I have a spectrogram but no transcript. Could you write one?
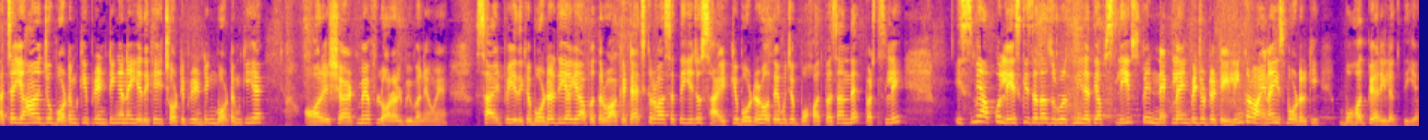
अच्छा यहाँ जो बॉटम की प्रिंटिंग है ना, ये देखिए, ये छोटी प्रिंटिंग बॉटम की है और इस शर्ट में फ्लोरल भी बने हुए हैं। साइड पे ये देखिए बॉर्डर दिया गया, आप उतरवा के अटैच करवा सकते हैं। ये जो साइड के बॉर्डर होते हैं, मुझे बहुत पसंद है पर्सनली इसमें आपको लेस की ज़्यादा ज़रूरत नहीं रहती। आप स्लीव्स पे नेक लाइन पे जो डिटेलिंग करवाए ना इस बॉर्डर की, बहुत प्यारी लगती है।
